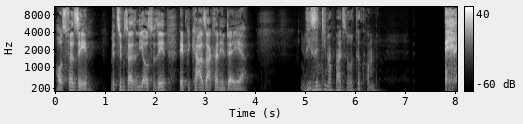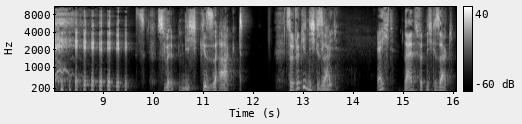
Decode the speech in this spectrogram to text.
Aus Versehen. Beziehungsweise nie aus Versehen. Der Picard sagt dann hinterher. Wie sind die nochmal zurückgekommen? es wird nicht gesagt. Es wird wirklich nicht gesagt. Echt? Nein, es wird nicht gesagt.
